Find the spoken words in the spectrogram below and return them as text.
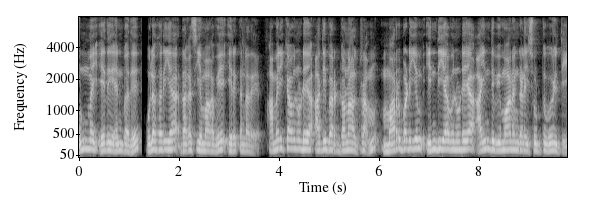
உண்மை எது என்பது உலகறிய ரகசியமாகவே இருக்கின்றது. அமெரிக்காவினுடைய அதிபர் டொனால்ட் ட்ரம்ப் மறுபடியும் இந்தியாவினுடைய ஐந்து விமானங்களை சுட்டு வீழ்த்தி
